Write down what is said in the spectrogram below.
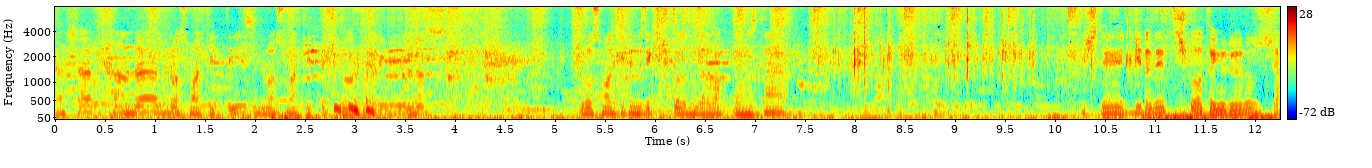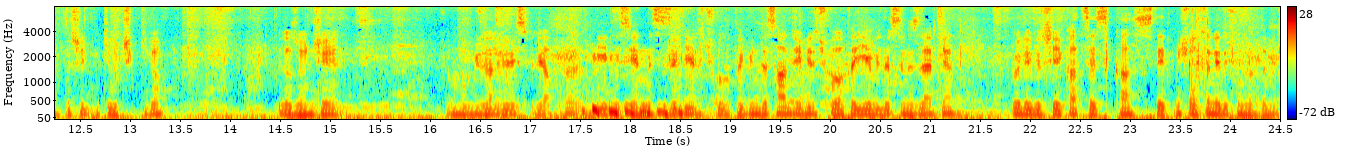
arkadaşlar. Şu anda Gross Market'teyiz. Gross Market'te çikolataları görüyoruz. Gross Market'imizdeki çikolatalara baktığımızda işte bir adet çikolata görüyoruz. Yaklaşık 2,5 kilo. Biraz önce Cumhur güzel bir espri yaptı. Diyetisyeniniz size bir çikolata, günde sadece bir çikolata yiyebilirsiniz derken böyle bir şey kat ses kastetmiş olsa ne düşünürdünüz?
